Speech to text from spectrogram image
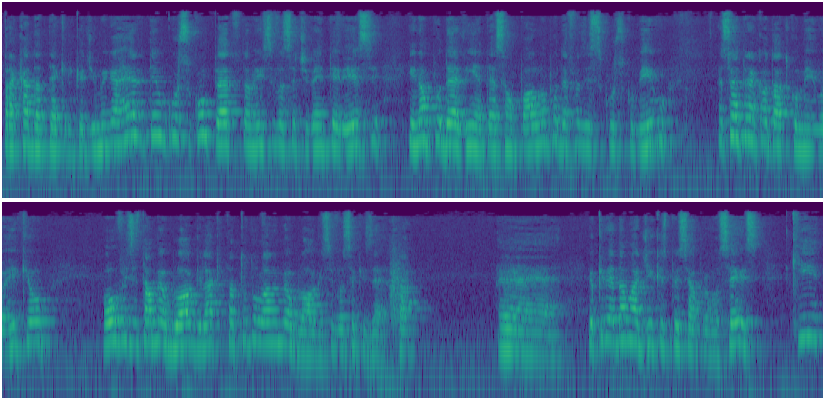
para cada técnica de Mega Hair. Tem um curso completo também, se você tiver interesse e não puder vir até São Paulo, não puder fazer esse curso comigo, é só entrar em contato comigo aí que eu ou visitar o meu blog lá, que está tudo lá no meu blog, se você quiser, tá? É, eu queria dar uma dica especial para vocês que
